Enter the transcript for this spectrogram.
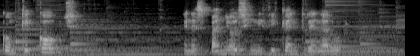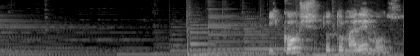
con que coach en español significa entrenador. Y coach lo tomaremos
